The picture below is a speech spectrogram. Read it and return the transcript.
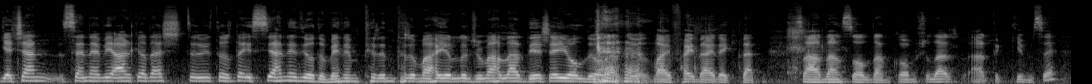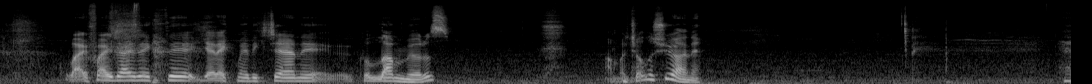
geçen sene bir arkadaş Twitter'da isyan ediyordu. Benim printer'ıma hayırlı cumalar diye şey yolluyorlar diyor Wi-Fi Direct'ten. Sağdan soldan komşular artık kimse. Wi-Fi Direct'i gerekmedikçe yani kullanmıyoruz. Ama çalışıyor hani.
